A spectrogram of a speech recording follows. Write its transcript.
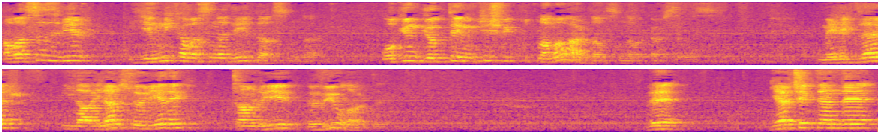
havasız bir yemlik havasında değildi aslında. O gün gökte müthiş bir kutlama vardı aslında bakarsanız. Melekler, ilahiler söyleyerek Tanrı'yı övüyorlardı. Ve gerçekten de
